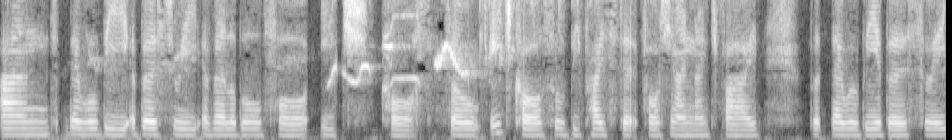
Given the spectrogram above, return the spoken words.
and there will be a bursary available for each course. So each course will be priced at $49.95, but there will be a bursary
